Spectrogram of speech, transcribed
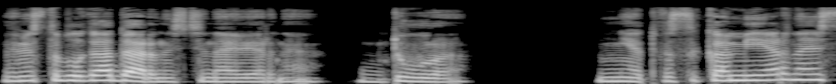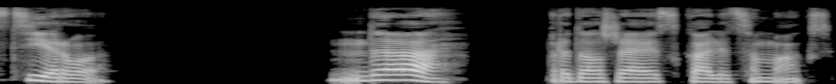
Вместо благодарности, наверное. Дура. Нет, высокомерная стерва. «Да», — продолжает скалиться Макс.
